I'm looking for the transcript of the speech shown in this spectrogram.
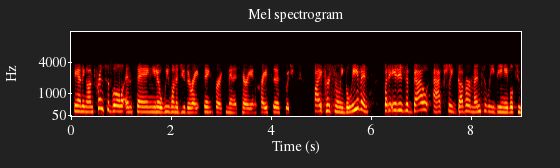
standing on principle and saying, you know, we want to do the right thing for a humanitarian crisis, which I personally believe in, but it is about actually governmentally being able to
